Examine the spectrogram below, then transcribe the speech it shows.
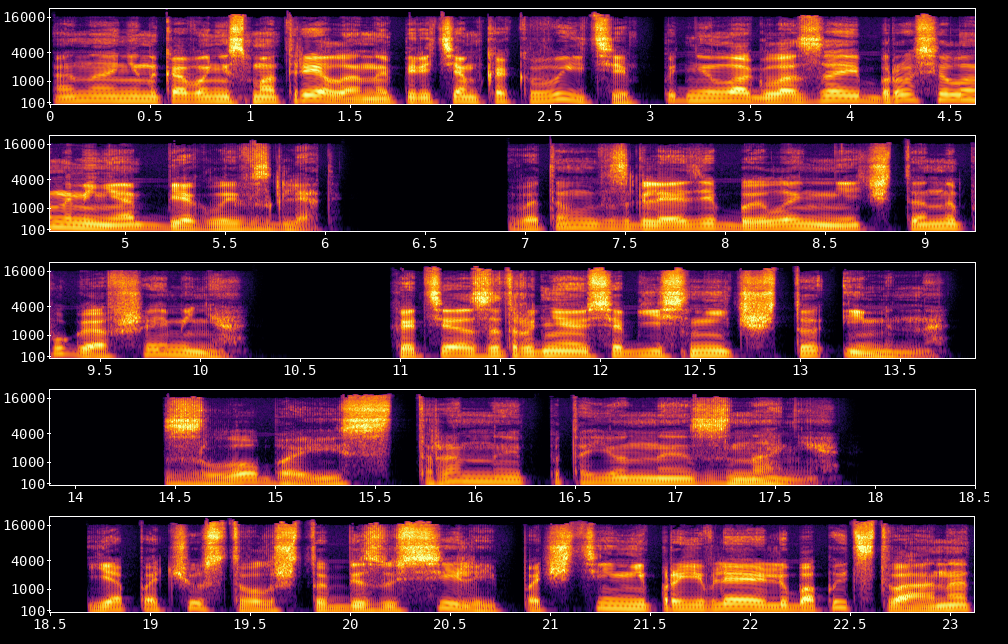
Она ни на кого не смотрела, но перед тем, как выйти, подняла глаза и бросила на меня беглый взгляд. В этом взгляде было нечто напугавшее меня. Хотя затрудняюсь объяснить, что именно. Злоба и странное потаенное знание. Я почувствовал, что без усилий, почти не проявляя любопытства, она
